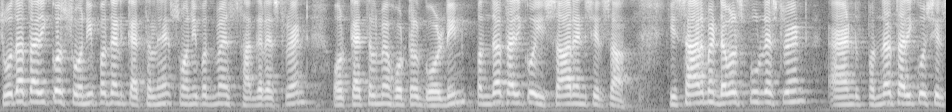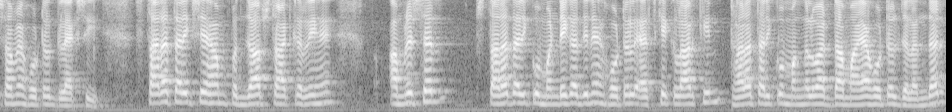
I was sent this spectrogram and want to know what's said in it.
चौदह तारीख को सोनीपत एंड कैथल है। सोनीपत में सागर रेस्टोरेंट और कैथल में होटल गोल्डिन पंद्रह तारीख को हिसार एंड सिरसा। हिसार में डबल स्पून रेस्टोरेंट एंड पंद्रह तारीख को सिरसा में होटल गैलेक्सी सतारह तारीख से हम पंजाब स्टार्ट कर रहे हैं। अमृतसर, सतारह तारीख को मंडे का दिन है, होटल एच के क्लार्किन अठारह तारीख को मंगलवार द माया होटल, जलंधर।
